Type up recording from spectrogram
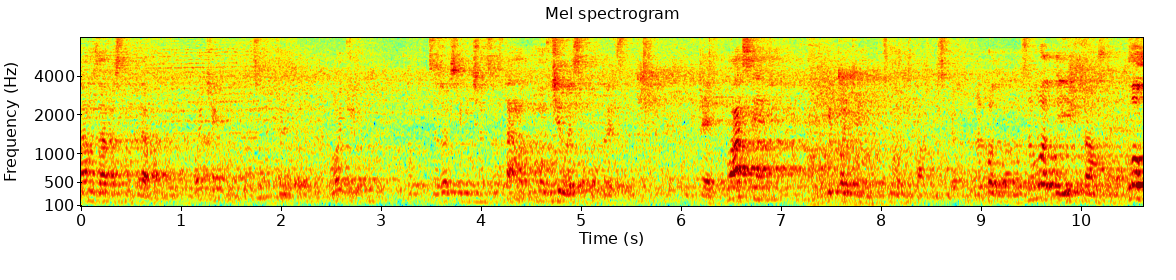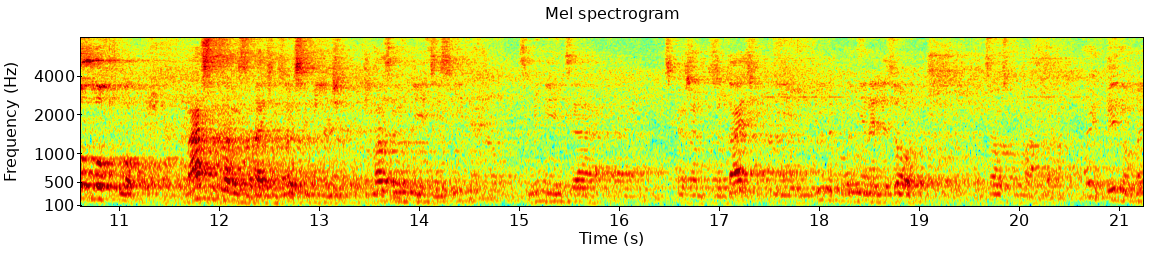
нам зараз не треба робочих, працівників заводів. Тобто це зовсім інша система, тому вчилися до 30 дітей в класі, і потім ну, там, заходили на завод і їх там хлоп-хлоп-хлоп. Наша зараз задача зовсім інша. У нас змінюється світ, змінюється, е, скажімо, задачі, і люди повинні реалізовувати. Це основна справа. Ну, відповідно, ми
